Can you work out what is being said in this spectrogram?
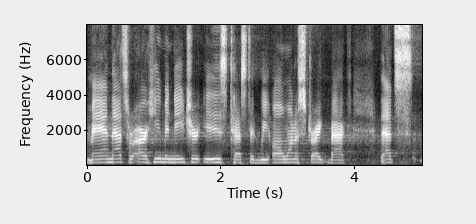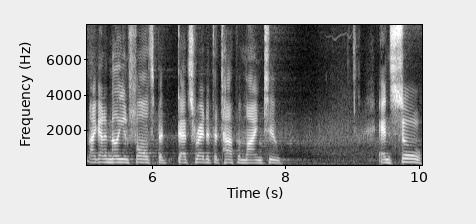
Man, that's where our human nature is tested. We all want to strike back. That's, I got a million faults, but that's right at the top of mine too. And so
